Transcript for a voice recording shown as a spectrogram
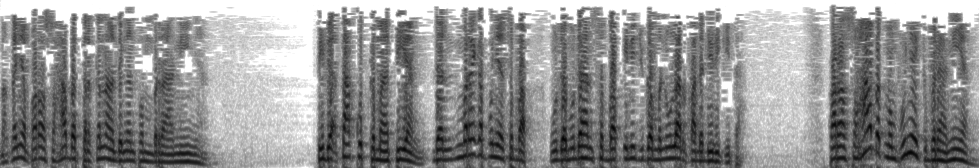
Makanya para sahabat terkenal dengan pemberaninya. Tidak takut kematian. Dan mereka punya sebab. Mudah-mudahan sebab ini juga menular pada diri kita. Para sahabat mempunyai keberanian.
